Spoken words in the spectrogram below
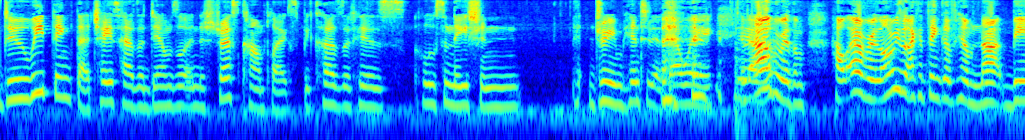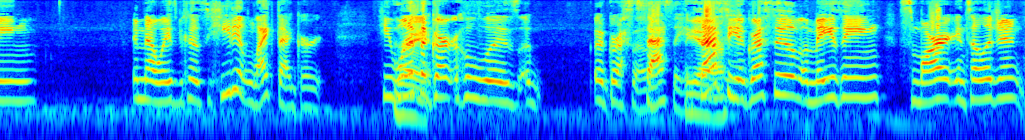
do we think that Chase has a damsel in distress complex because of his hallucination dream hinted at that way in the algorithm? However, the only reason I can think of him not being in that way is because he didn't like that Gert. He wanted the Right. Gert who was ag- aggressive, Sassy. Yeah. sassy, aggressive, amazing, smart, intelligent.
